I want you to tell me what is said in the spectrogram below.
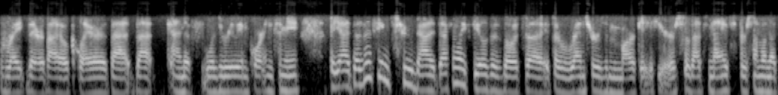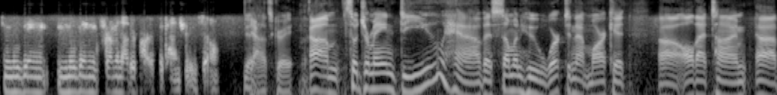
right there by Eau Claire, that that kind of was really important to me. But yeah, it doesn't seem too bad. It definitely feels as though it's a it's a renter's market here, so that's nice for someone that's moving moving from another part of the country. So Yeah, that's great. Um, so, Jermaine, do you have, as someone who worked in that market uh, all that time, uh,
